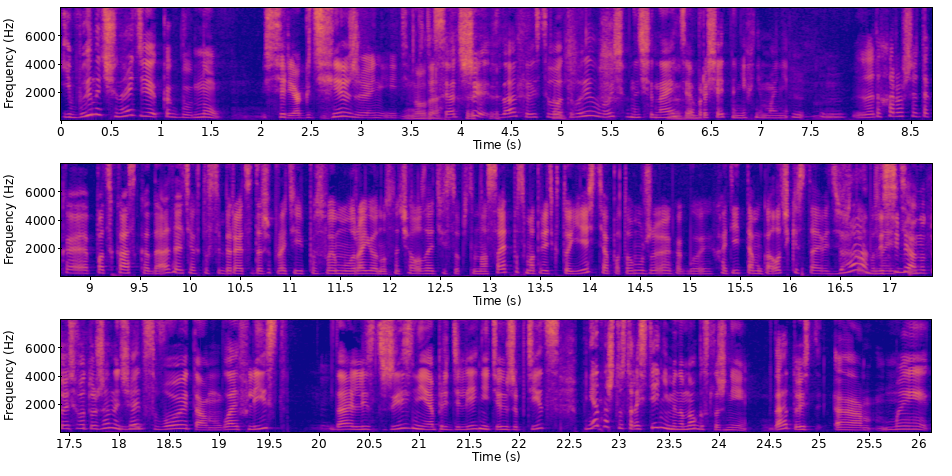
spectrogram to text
и вы начинаете как бы, ну, серия, где же они, эти ну, 56, да. да? То есть вот вы, в общем, начинаете обращать на них внимание. Ну, это хорошая такая подсказка, да, для тех, кто собирается даже пройти по своему району. Сначала зайти, собственно, на сайт, посмотреть, кто есть, а потом уже как бы ходить там галочки ставить. Да, для найти. себя. Ну, то есть вот уже начать свой там лайф-лист, да, лист жизни и определение тех же птиц. Понятно, что с растениями намного сложнее, да, то есть э, мы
